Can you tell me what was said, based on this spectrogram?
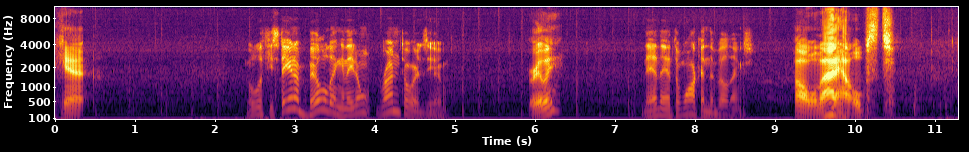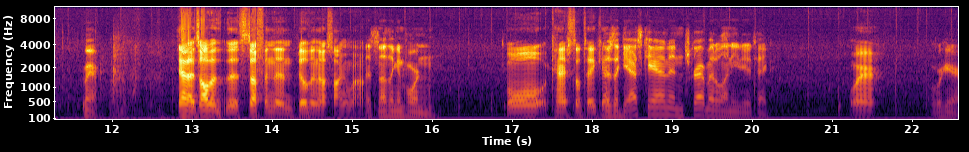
can't. Well, if you stay in a building and they don't run towards you, Really? they they have to walk in the buildings. Oh well, that helps. Come here. Yeah, that's all the, the stuff in the building I was talking about. That's nothing important. Well, can I still take it? There's a gas can and scrap metal I need you to take. Where? Over here.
